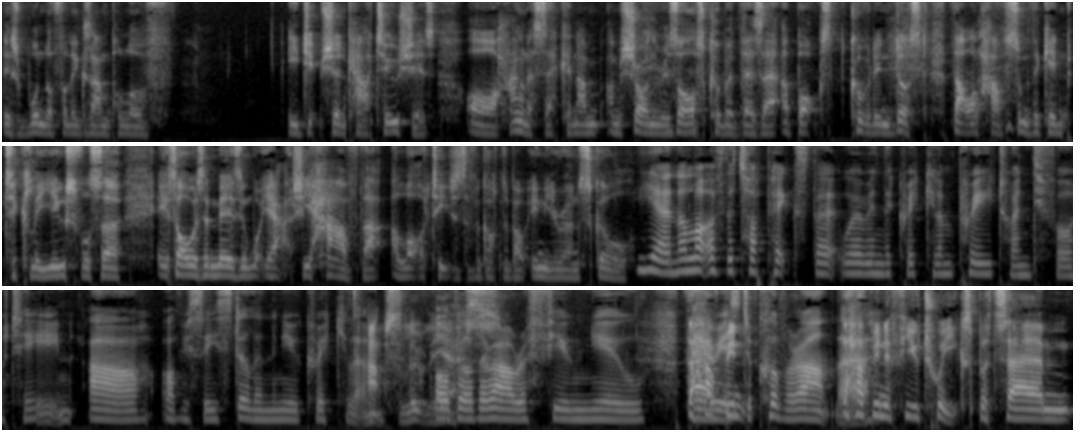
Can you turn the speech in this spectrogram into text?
this wonderful example of Egyptian cartouches, or hang on a second, I'm, I'm sure in the resource cupboard there's a, a, box covered in dust that will have something in particularly useful. So it's always amazing what you actually have that a lot of teachers have forgotten about in your own school. Yeah, and a lot of the topics that were in the curriculum pre 2014 are obviously still in the new curriculum. Absolutely, Although yes. there are a few new there areas been, to cover, aren't there? There have been a few tweaks, but um,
